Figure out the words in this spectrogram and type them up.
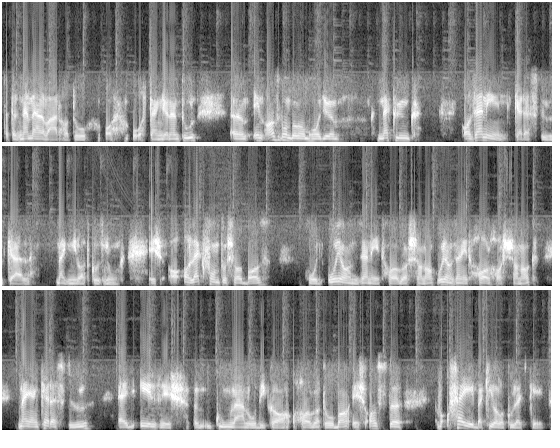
Tehát ez nem elvárható a tengeren túl. Én azt gondolom, hogy nekünk a zenén keresztül kell megnyilatkoznunk. És a, a legfontosabb az, hogy olyan zenét hallgassanak, olyan zenét hallhassanak, melyen keresztül egy érzés kumulálódik a hallgatóba, és azt a fejébe kialakul egy kép.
